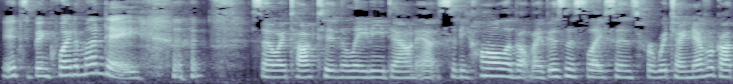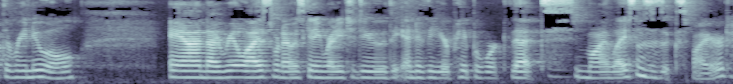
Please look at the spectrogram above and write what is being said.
it's been quite a Monday. So I talked to the lady down at City Hall about my business license for which I never got the renewal. And I realized when I was getting ready to do the end of the year paperwork that my license is expired.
